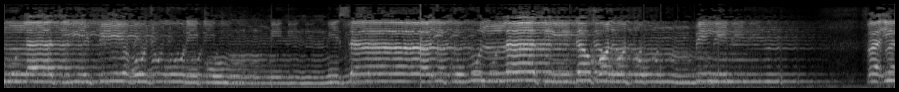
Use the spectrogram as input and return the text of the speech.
اللاتي في حجوركم من نسائكم اللاتي دخلتم بهن. فإن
